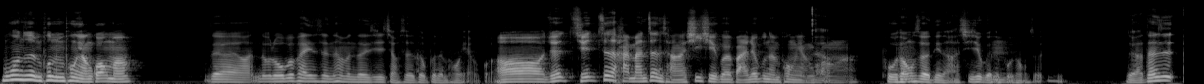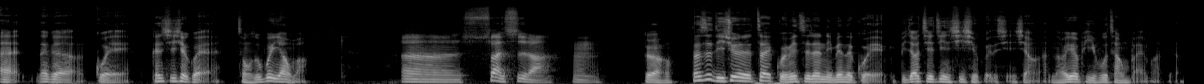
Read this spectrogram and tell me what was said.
暮光之城不能碰阳光吗？对啊，罗罗伯·派丁森他们的一些角色都不能碰阳光，哦，我觉得其实这还蛮正常的，吸血鬼本来就不能碰阳光啊。普通设定啊，吸血鬼的普通设定。对啊，但是哎、那个鬼跟吸血鬼种族不一样吧？嗯，算是啦，嗯，对啊，但是的确在《鬼灭之刃》里面的鬼比较接近吸血鬼的形象啊，然后又皮肤苍白嘛，这样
